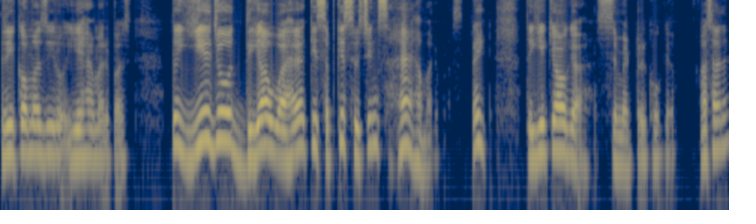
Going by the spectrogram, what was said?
three comma zero ये है हमारे पास। तो ये जो दिया हुआ है कि सबके स्विचिंग्स हैं हमारे पास राइट तो ये क्या हो गया? सिमेट्रिक हो गया। आसान है।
